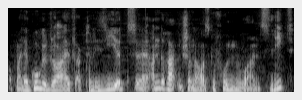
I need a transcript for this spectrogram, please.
auf meiner Google Drive aktualisiert. Äh, andere hatten schon herausgefunden, woran es liegt.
